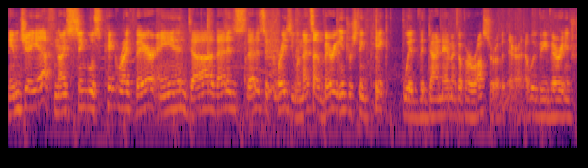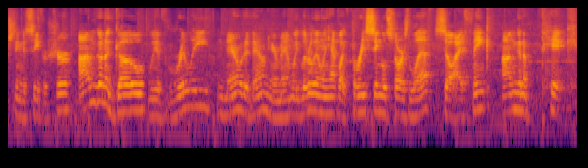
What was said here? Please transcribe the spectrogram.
MJF, nice singles pick right there, and uh, that is that is a crazy one. That's a very interesting pick with the dynamic of her roster over there. That would be very interesting to see for sure. I'm gonna go. We've really narrowed it down here, man. We literally only have like three single stars left, so I think I'm gonna pick.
